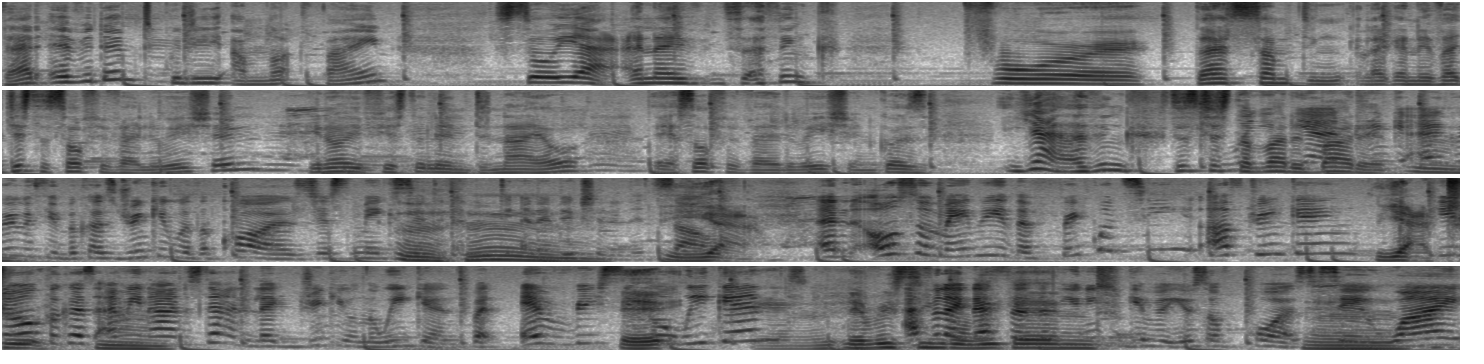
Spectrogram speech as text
that evident, Kudi, I'm not fine. So yeah, and I, I think for that's something like an eva- just a self-evaluation. You know, if you're still in denial, a self-evaluation. Because yeah, I think that's just When about yeah, about drink- it. I Mm. agree with you because drinking with a cause just makes it an, an addiction in itself. Mm-hmm. Yeah. And also maybe the frequency of drinking. Yeah, You know, true. because I mean, Mm. I understand like drinking on the weekends, but every single Eh, weekend. eh, every I feel single like that's the, weekend. you need to give it yourself pause to say Mm. why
